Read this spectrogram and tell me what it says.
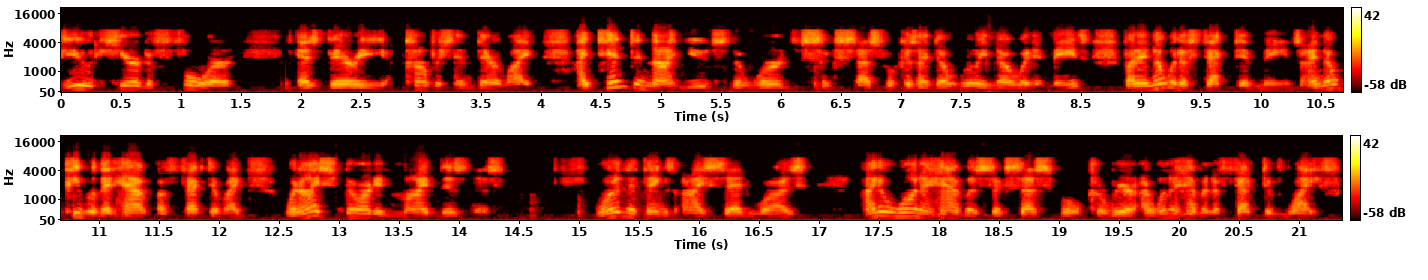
viewed heretofore as very accomplished in their life. I tend to not use the word successful because I don't really know what it means, but I know what effective means. I know people that have effective life. When I started my business, one of the things I said was, I don't want to have a successful career. I want to have an effective life.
